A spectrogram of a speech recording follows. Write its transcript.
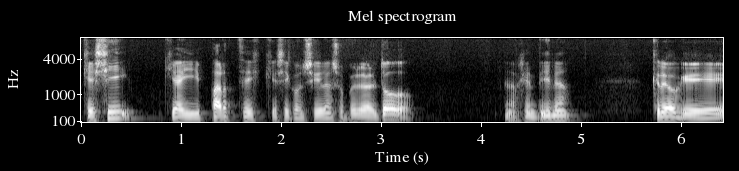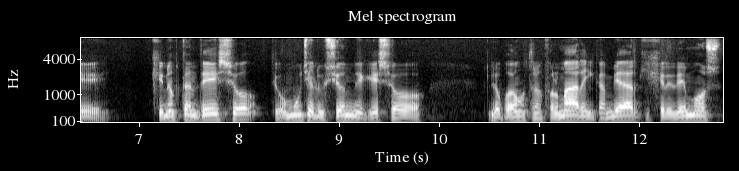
que sí, que hay partes que se consideran superiores al todo en Argentina. Creo que, que no obstante eso, tengo mucha ilusión de que eso lo podamos transformar y cambiar, que generemos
